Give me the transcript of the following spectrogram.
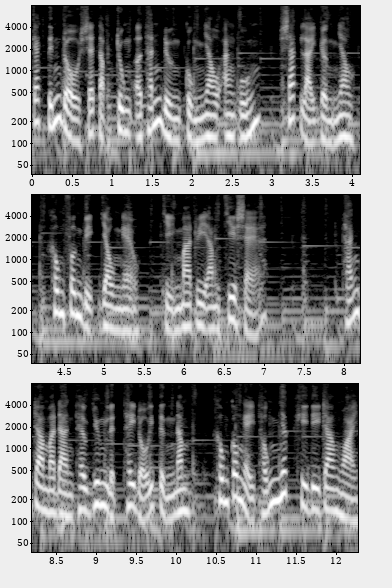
các tín đồ sẽ tập trung ở thánh đường cùng nhau ăn uống, sát lại gần nhau, không phân biệt giàu nghèo, chị Mariam chia sẻ. Tháng Ramadan theo dương lịch thay đổi từng năm, không có ngày thống nhất khi đi ra ngoài.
